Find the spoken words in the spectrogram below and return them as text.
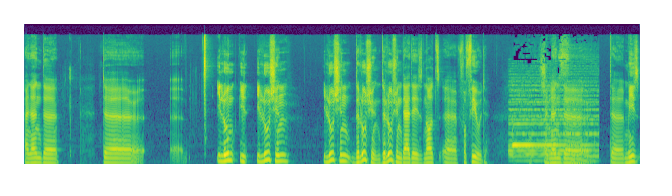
and then the the uh, illun- il- illusion, illusion, delusion, delusion that is not uh, fulfilled, and then the the mis.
